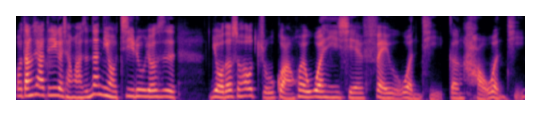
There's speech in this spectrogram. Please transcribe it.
我当下第一个想法是，那你有记录，就是有的时候主管会问一些废物问题跟好问题，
